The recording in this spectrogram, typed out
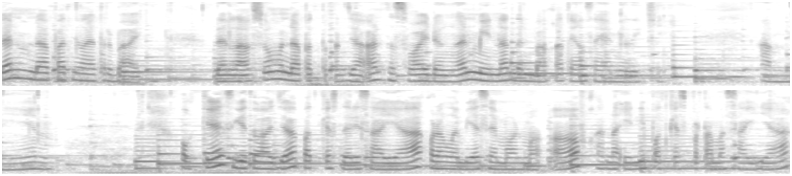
dan mendapat nilai terbaik dan langsung mendapat pekerjaan sesuai dengan minat dan bakat yang saya miliki. Amin. Oke, segitu aja podcast dari saya. Kurang lebih saya mohon maaf karena ini podcast pertama saya.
